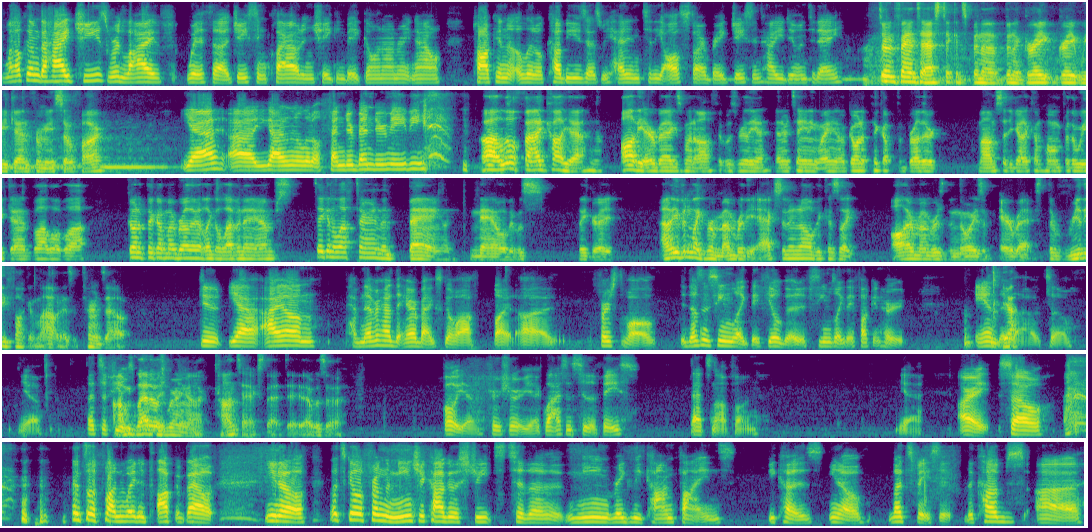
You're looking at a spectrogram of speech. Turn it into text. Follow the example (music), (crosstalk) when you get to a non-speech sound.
Welcome to High Cheese. We're live with uh, Jason Cloud and Shake and Bake going on right now, talking a little Cubbies as we head into the All Star break. Jason, how you doing today? Doing fantastic. It's been a been a great great weekend for me so far. Yeah, uh, you got in a little fender bender maybe. (laughs) uh, a little fad call, yeah. all the airbags went off. It was really an entertaining way. You know, going to pick up the brother. Mom said you got to come home for the weekend. Blah blah blah going to pick up my brother at like 11 a.m. Just taking a left turn, then bang, like nailed. It was really great. I don't even like remember the accident at all because like all I remember is the noise of airbags. They're really fucking loud, as it turns out. Dude, yeah, I um have never had the airbags go off, but uh, first of all, it doesn't seem like they feel good. It seems like they fucking hurt, and they're yeah. loud. So yeah, that's a few. I'm glad I was wearing uh, contacts that day. That was a Oh yeah, for sure. Yeah, glasses to the face. That's not fun. Yeah. All right. So (laughs) that's a fun way to talk about, you know, let's go from the mean Chicago streets to the mean Wrigley confines because, you know, let's face it, the Cubs uh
